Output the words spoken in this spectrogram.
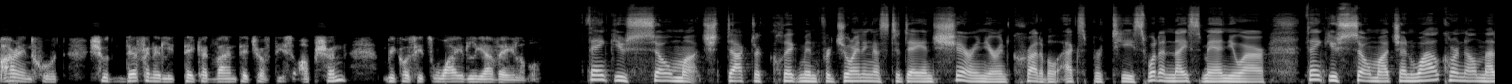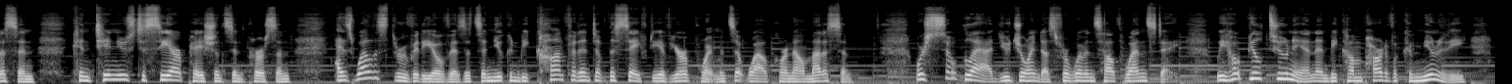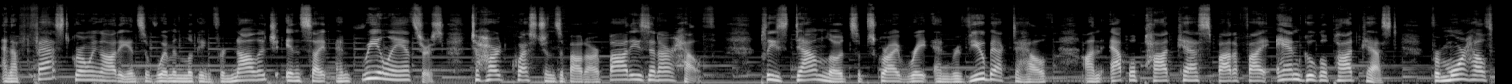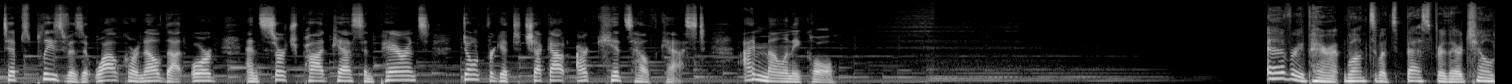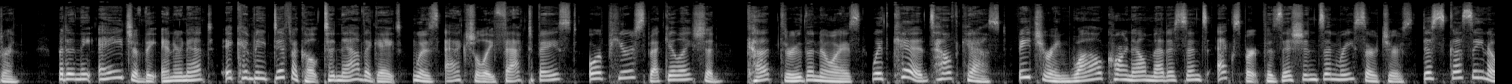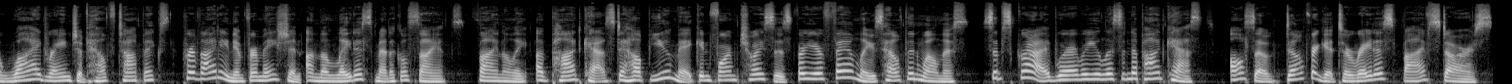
parenthood should definitely take advantage of this option because it's widely available. Thank you so much, Dr. Kligman, for joining us today and sharing your incredible expertise. What a nice man you are. Thank you so much. And Weill Cornell Medicine continues to see our patients in person as well as through video visits, and you can be confident of the safety of your appointments at Weill Cornell Medicine. We're so glad you joined us for Women's Health Wednesday. We hope you'll tune in and become part of a community and a fast growing audience of women looking for knowledge, insight, and real answers to hard questions about our bodies and our health. Please download, subscribe, rate, and review Back to Health on Apple Podcasts, Spotify, and Google Podcast. For more health tips, please visit weillcornell.org and search podcasts and parents. Don't forget to check out our Kids Healthcast. I'm Melanie Cole. Every parent wants what's best for their children. But in the age of the internet, it can be difficult to navigate what is actually fact based or pure speculation. Cut through the noise with Kids Healthcast, featuring Weill Cornell Medicine's expert physicians and researchers discussing a wide range of health topics, providing information on the latest medical science. Finally, a podcast to help you make informed choices for your family's health and wellness. Subscribe wherever you listen to podcasts also, don't forget to rate us five stars.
